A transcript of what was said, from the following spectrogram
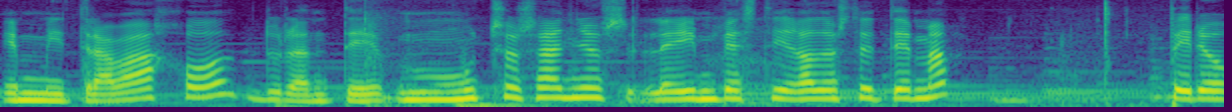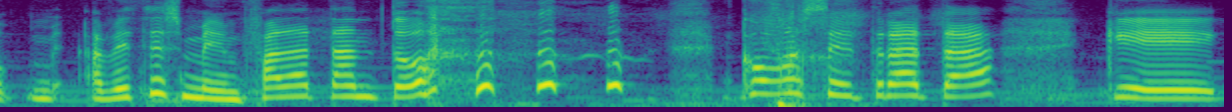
en mi trabajo. Durante muchos años le he investigado este tema, pero a veces me enfada tanto cómo se trata que,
